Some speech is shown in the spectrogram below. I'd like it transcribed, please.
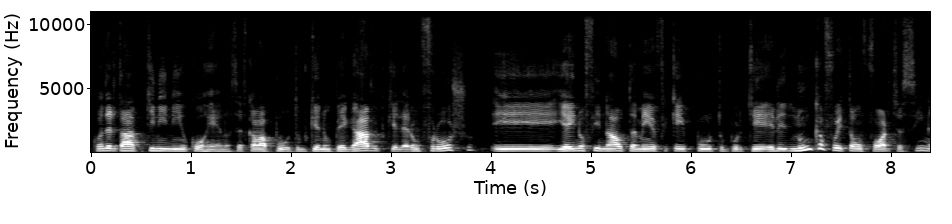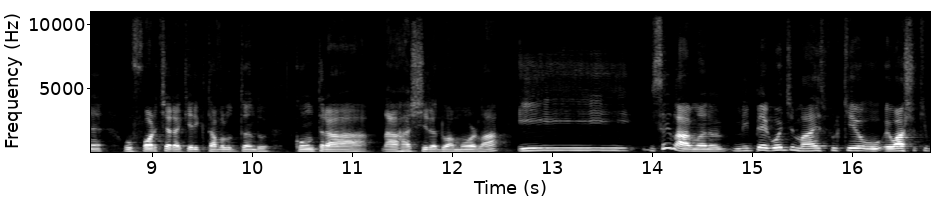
quando ele tava pequenininho correndo, você ficava puto porque não pegava, porque ele era um frouxo. E, e aí no final também eu fiquei puto porque ele nunca foi tão forte assim, né? O forte era aquele que tava lutando contra a Hashira do Amor amor lá. E sei lá, mano, me pegou demais porque eu, eu acho que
